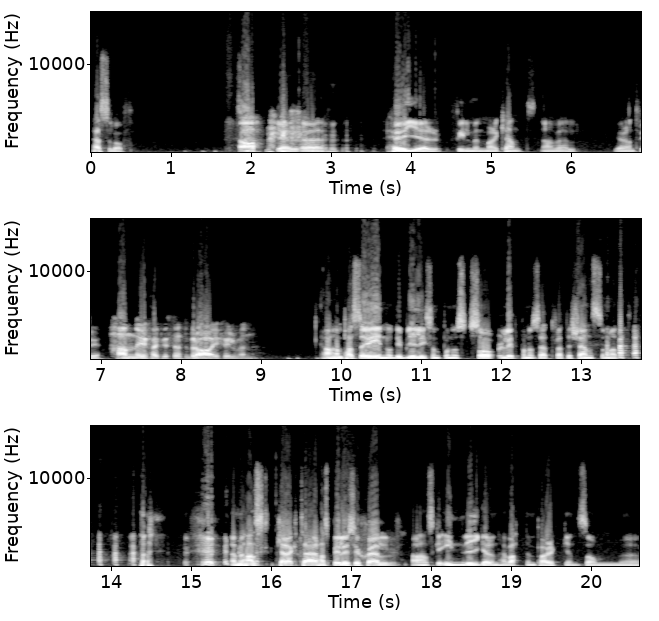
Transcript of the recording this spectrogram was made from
Hasselhoff. Ja, Jag, eh, höjer filmen markant när han väl gör entré. han är ju faktiskt rätt bra i filmen. Ja, han passar ju in och det blir liksom på något sorgligt på något sätt för att det känns som att... ja, men hans karaktär, han spelar ju sig själv. Ja, han ska inviga den här vattenparken som eh,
